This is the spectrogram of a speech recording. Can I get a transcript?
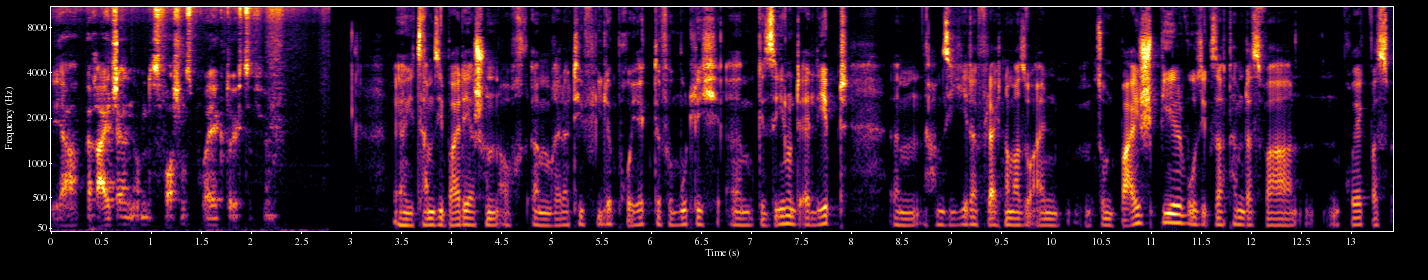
ja, bereitstellen, um das Forschungsprojekt durchzuführen. Jetzt haben Sie beide ja schon auch ähm, relativ viele Projekte vermutlich ähm, gesehen und erlebt. Ähm, haben Sie jeder vielleicht nochmal so ein, so ein Beispiel, wo Sie gesagt haben, das war ein Projekt, was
